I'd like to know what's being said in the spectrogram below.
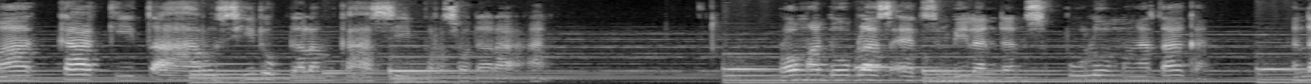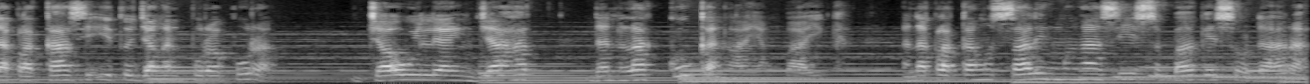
maka kita harus hidup dalam kasih persaudaraan. Roma 12 ayat 9 dan 10 mengatakan, Hendaklah kasih itu jangan pura-pura, jauhilah yang jahat dan lakukanlah yang baik. Hendaklah kamu saling mengasihi sebagai saudara,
